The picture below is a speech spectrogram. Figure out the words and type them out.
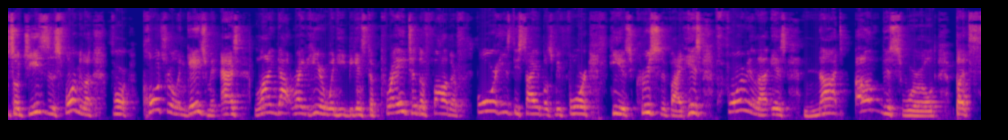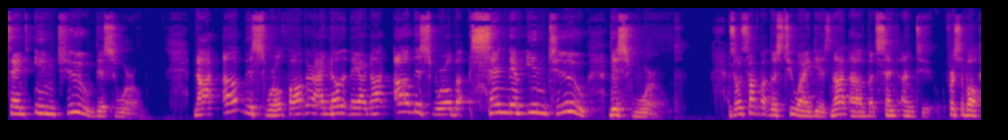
So Jesus' formula for cultural engagement as lined out right here when he begins to pray to the Father for his disciples before he is crucified. His formula is not of this world, but sent into this world not of this world. Father, I know that they are not of this world, but send them into this world. So let's talk about those two ideas, not of, but sent unto. First of all,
